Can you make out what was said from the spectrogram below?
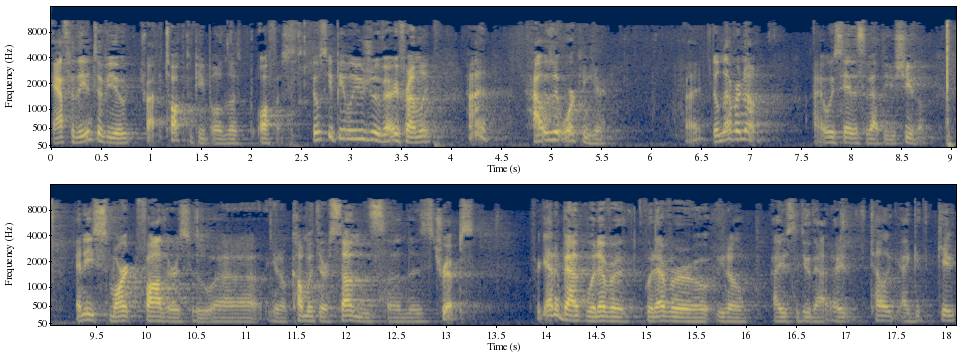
After the interview, try to talk to people in the office. You'll see people usually very friendly. How is it working here? Right? You'll never know. I always say this about the yeshiva. Any smart fathers who uh, you know come with their sons on these trips, forget about whatever whatever you know. I used to do that. I tell I get give,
